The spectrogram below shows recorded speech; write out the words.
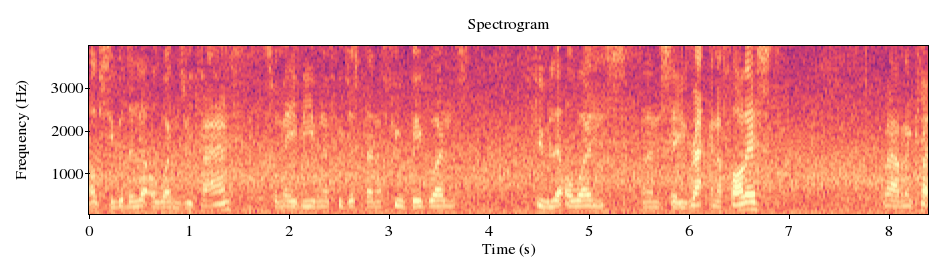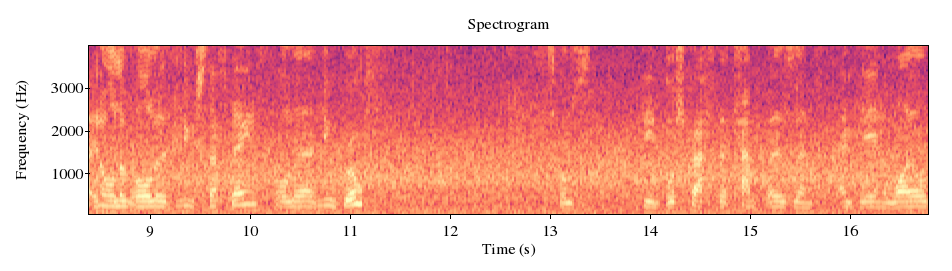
Obviously with the little ones we can. So maybe even if we just done a few big ones, few little ones, and then say wrecking a forest, rather than cutting all the, all the new stuff down, all the new growth. I suppose being bushcrafter campers and out there in the wild,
